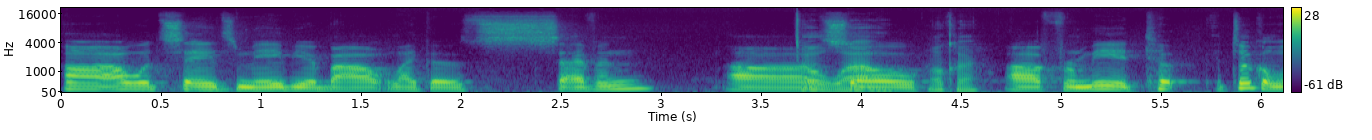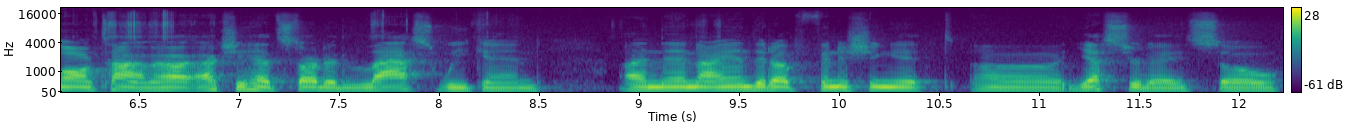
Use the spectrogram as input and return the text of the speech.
uh, I would say it's maybe about like a seven. Uh, Oh, wow. So Okay. uh, for me, it took it took a long time. I actually had started last weekend, and then I ended up finishing it uh, yesterday. So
